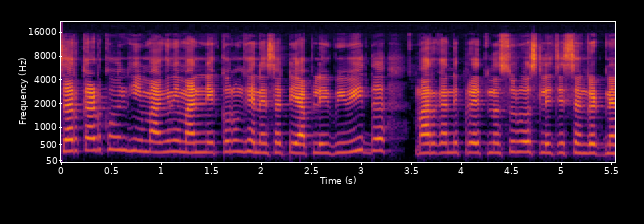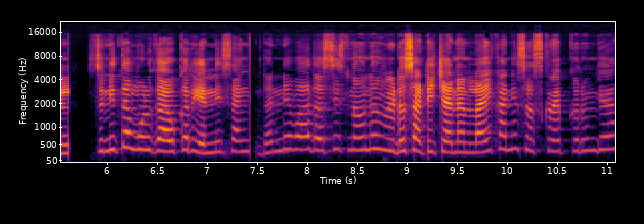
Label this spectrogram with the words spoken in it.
सरकारकडून ही मागणी मान्य करून घेण्यासाठी आपले विविध मार्गाने प्रयत्न सुरू असल्याचे संघटनेला सुनीता मुळगावकर यांनी सांग धन्यवाद. असेच नवनवीन व्हिडिओसाठी चॅनल लाईक आणि सबस्क्राईब करून घ्या.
